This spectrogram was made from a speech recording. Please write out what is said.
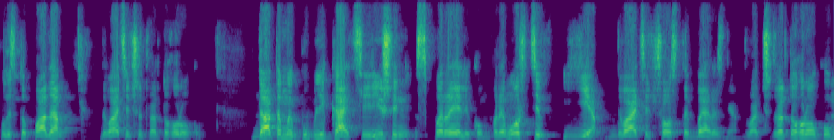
листопада 2024 року. Датами публікації рішень з переліком переможців є 26 березня 2024 року,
